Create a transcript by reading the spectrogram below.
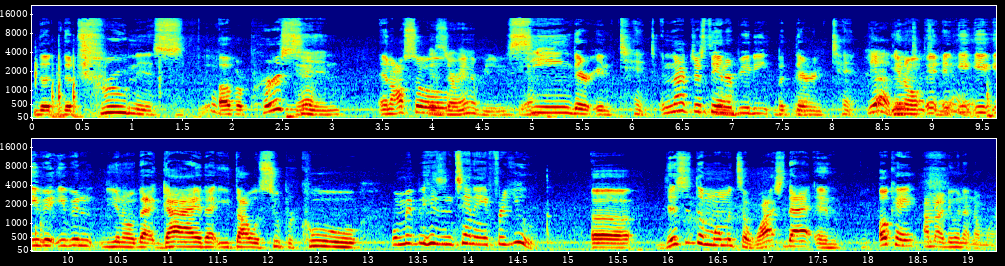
the the trueness of a person and also Is their inner beauty? Yeah. seeing their intent and not just the Yeah. inner beauty but their intent Yeah, you know intention, and- and yeah. e- even even you know that guy that you thought was super cool well maybe his intent ain't for you uh this is the moment to watch that and okay i'm not doing that no more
